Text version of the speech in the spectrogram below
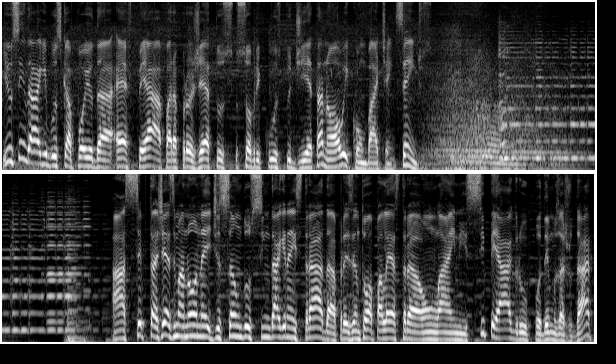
E o Sindag busca apoio da FPA para projetos sobre custo de etanol e combate a incêndios. A 79 edição do Sindag na Estrada apresentou a palestra online Cipeagro Podemos Ajudar?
